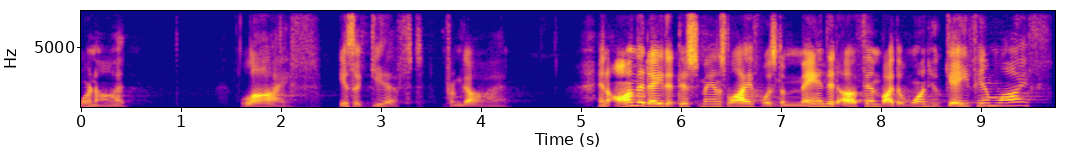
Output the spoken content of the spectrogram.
we're not. Life is a gift from God. And on the day that this man's life was demanded of him by the one who gave him life,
